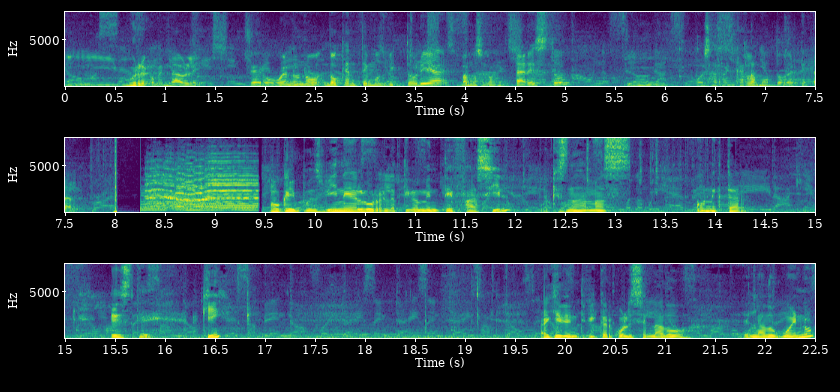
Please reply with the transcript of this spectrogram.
y muy recomendable. Pero bueno, no, no cantemos victoria. Vamos a conectar esto y pues arrancar la moto a ver qué tal. Ok, pues viene algo relativamente fácil porque es nada más conectar este aquí. Hay que identificar cuál es el lado, el lado bueno.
